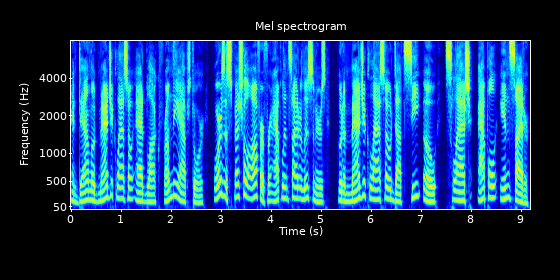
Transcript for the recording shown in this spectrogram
and download Magic Lasso Adblock from the App Store. Or as a special offer for Apple Insider listeners, go to magiclasso.co slash Apple Insider.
